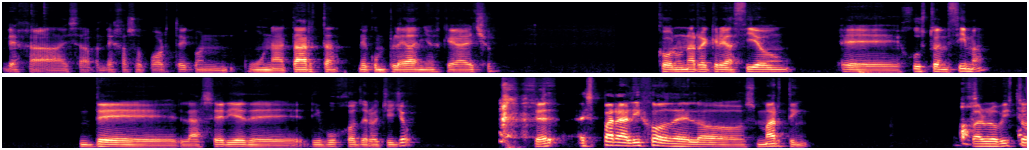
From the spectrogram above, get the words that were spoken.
deja esa bandeja soporte con una tarta de cumpleaños que ha hecho. Con una recreación eh, justo encima de la serie de dibujos de los G.I. Es, es para el hijo de los Martin. Para lo visto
